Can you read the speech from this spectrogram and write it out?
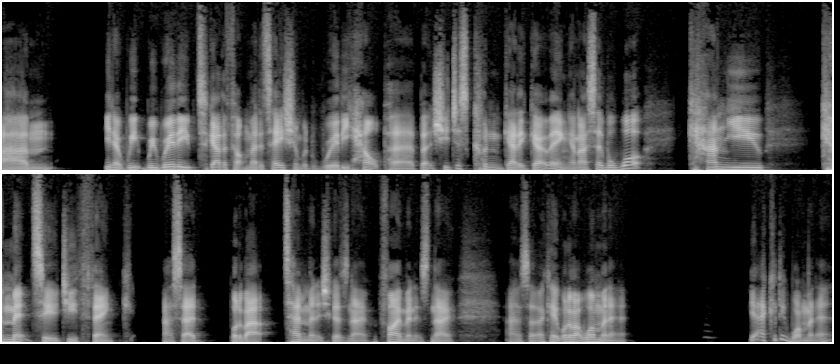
um, you know, we we really together felt meditation would really help her, but she just couldn't get it going. And I said, Well, what can you commit to, do you think? I said, What about 10 minutes? She goes, No. Five minutes? No. And I said, Okay, what about one minute? Yeah, I could do one minute.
